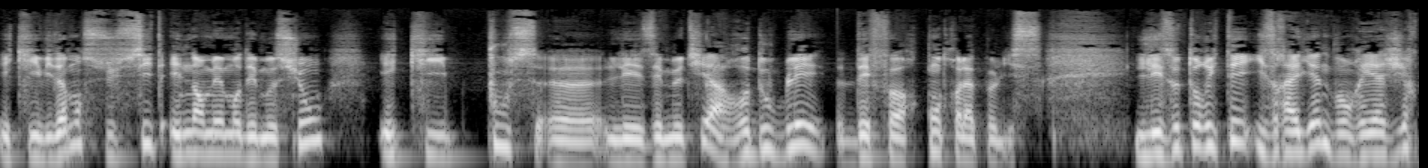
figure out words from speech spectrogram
et qui évidemment suscite énormément d'émotions et qui pousse les émeutiers à redoubler d'efforts contre la police les autorités israéliennes vont réagir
